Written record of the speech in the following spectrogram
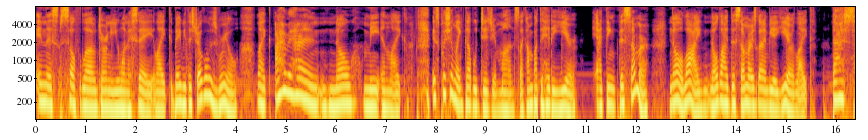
in this self love journey you want to say, like, baby, the struggle is real. Like, I haven't had no meat in like, it's pushing like double digit months. Like, I'm about to hit a year. I think this summer. No lie. No lie. This summer is to be a year. Like, that's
